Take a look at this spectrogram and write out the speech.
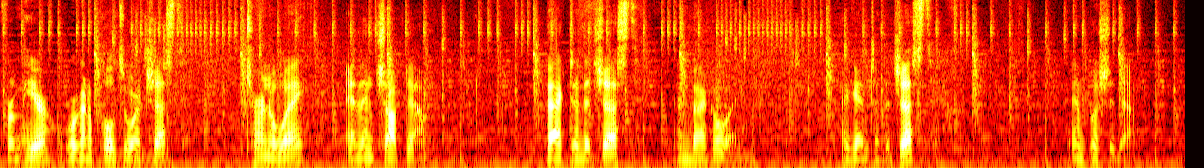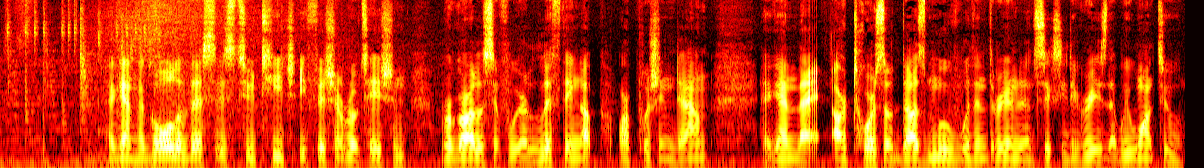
From here, we're gonna pull to our chest, turn away, and then chop down. Back to the chest, and back away. Again to the chest, and push it down. Again, the goal of this is to teach efficient rotation regardless if we are lifting up or pushing down. Again, that our torso does move within 360 degrees that we want to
